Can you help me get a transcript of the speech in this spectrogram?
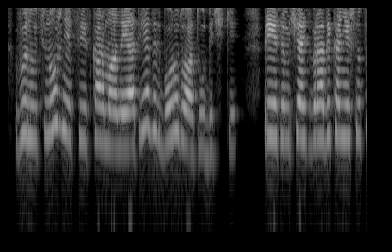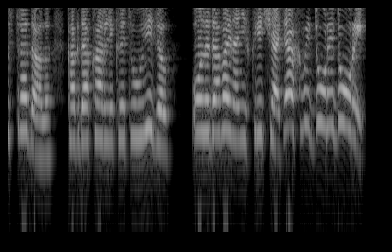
— вынуть ножницы из кармана и отрезать бороду от удочки. При этом часть бороды, конечно, пострадала. Когда карлик это увидел, он и давай на них кричать «Ах вы, дуры, дуры!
